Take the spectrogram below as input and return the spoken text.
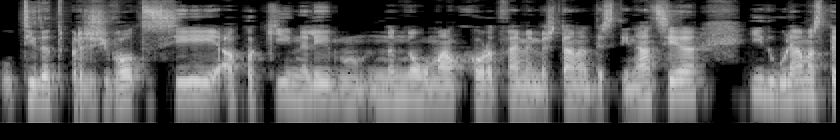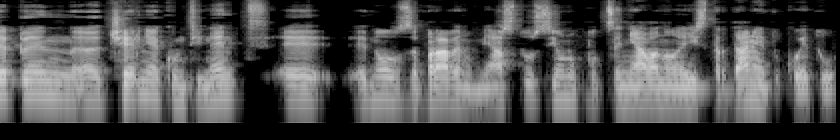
отидат през живота си, а пък и нали, на много малко хора това им е мечта дестинация и до голяма степен а, черния континент е едно забравено място, силно подценявано е и страданието, което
